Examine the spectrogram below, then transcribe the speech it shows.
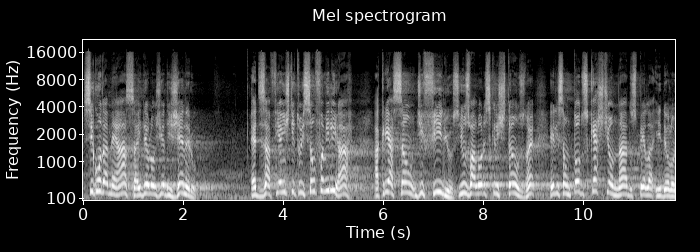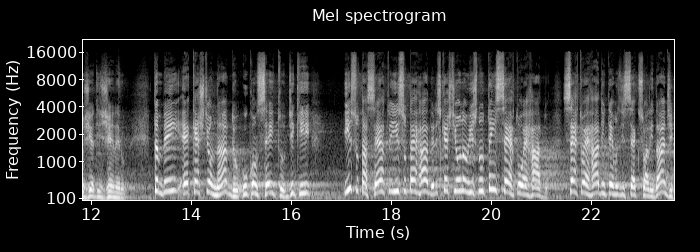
Segunda ameaça, a ideologia de gênero é desafia a instituição familiar a criação de filhos e os valores cristãos, não é? eles são todos questionados pela ideologia de gênero. Também é questionado o conceito de que isso está certo e isso está errado. Eles questionam isso, não tem certo ou errado. Certo ou errado em termos de sexualidade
